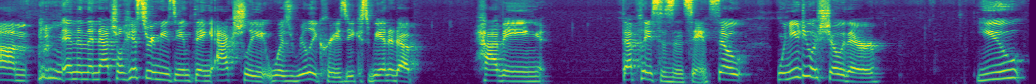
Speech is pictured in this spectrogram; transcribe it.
Um, and then the Natural History Museum thing actually was really crazy because we ended up having that place is insane. So when you do a show there, you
